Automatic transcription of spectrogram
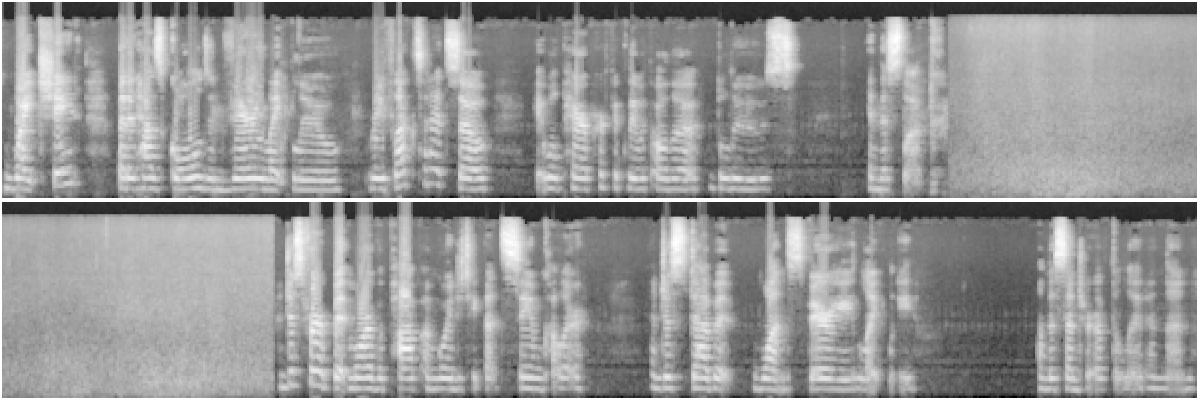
white shade, but it has gold and very light blue reflex in it, so it will pair perfectly with all the blues in this look. And just for a bit more of a pop, I'm going to take that same color and just dab it once very lightly on the center of the lid and then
